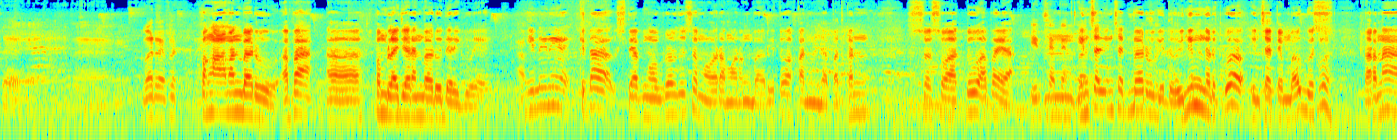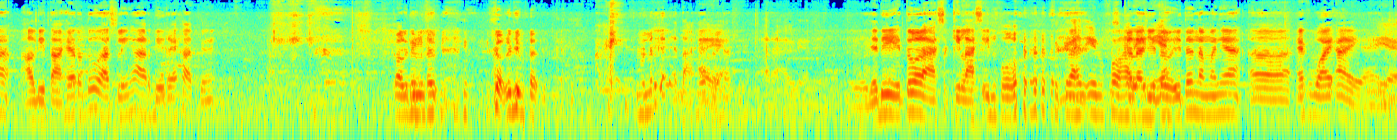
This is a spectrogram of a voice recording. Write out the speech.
nah, gue refleks Pengalaman baru, apa eh, pembelajaran baru dari gue. Apa? Ini nih kita setiap ngobrol tuh sama orang-orang baru itu akan mendapatkan sesuatu apa ya? Insight yang hmm, baru. gitu. Ini menurut gue insight yang bagus karena Aldi Taher tuh aslinya Aldi Rehat ya. Kalau di kalau dibalik. Bener kan ya Taher? Ah, ya. Jadi itulah sekilas info. sekilas info Sekilas hari itu ini itu namanya eh, FYI ya. ya. iya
